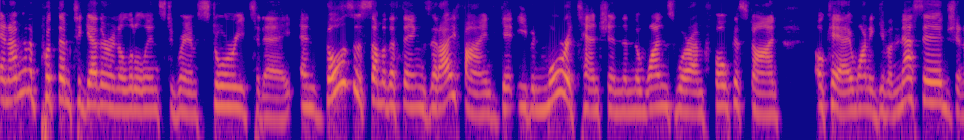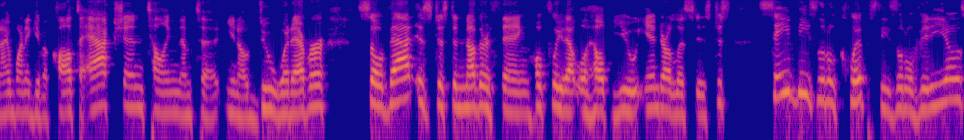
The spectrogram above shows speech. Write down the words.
And I'm going to put them together in a little Instagram story today. And those are some of the things that I find get even more attention than the ones where I'm focused on okay i want to give a message and i want to give a call to action telling them to you know do whatever so that is just another thing hopefully that will help you and our listeners just save these little clips these little videos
